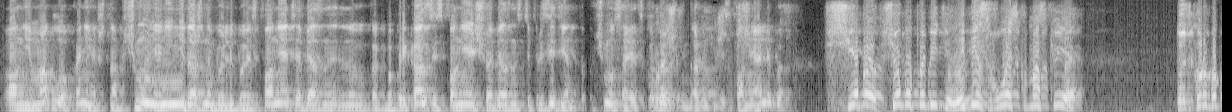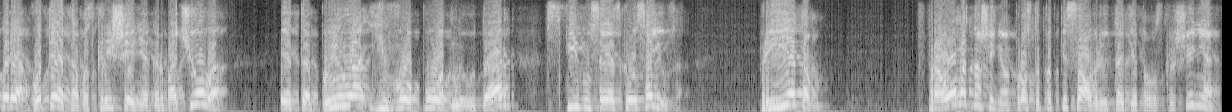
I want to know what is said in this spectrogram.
Вполне могло, конечно. А почему они не должны были бы исполнять обязанности, ну, как бы приказы исполняющего обязанности президента? Почему советскую конечно, не должны конечно, исполняли бы? Все бы, все бы победило, и без войск в Москве. То есть, грубо говоря, вот это воскрешение Горбачева, это было его подлый удар в спину Советского Союза. При этом в правом отношении он просто подписал в результате этого воскрешения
